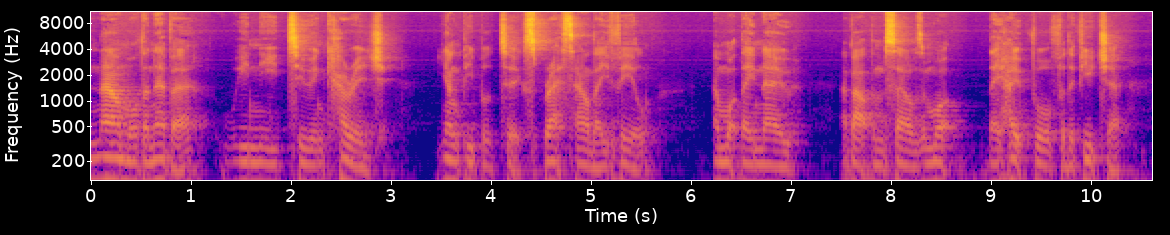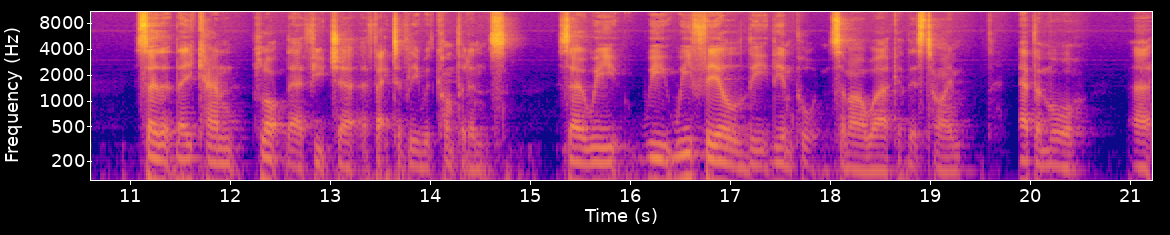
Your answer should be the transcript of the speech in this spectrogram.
now more than ever we need to encourage young people to express how they feel and what they know about themselves and what they hope for for the future so that they can plot their future effectively with confidence. So we, we, we feel the, the importance of our work at this time ever more uh,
